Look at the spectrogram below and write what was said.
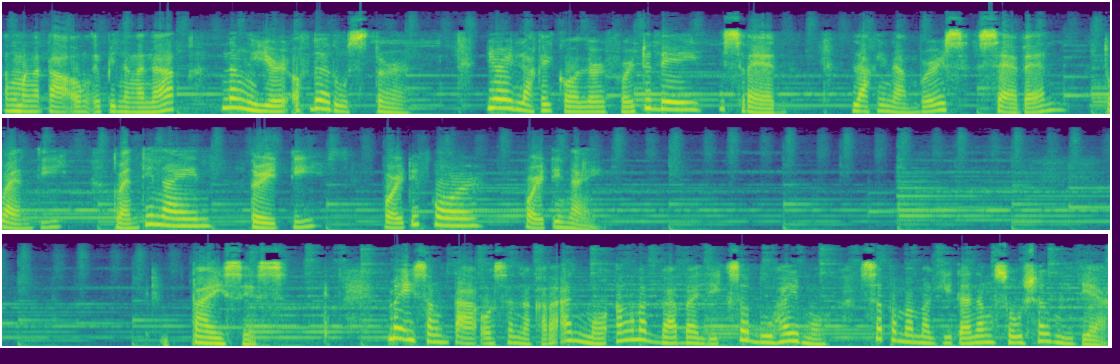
ang mga taong ipinanganak ng Year of the Rooster. Your lucky color for today is red. Lucky numbers 7, 20, 29, 30, 44, 49. Pisces May isang tao sa nakaraan mo ang magbabalik sa buhay mo sa pamamagitan ng social media.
